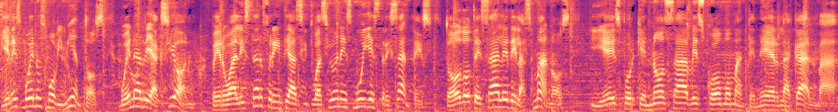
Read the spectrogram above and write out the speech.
Tienes buenos movimientos, buena reacción, pero al estar frente a situaciones muy estresantes, todo te sale de las manos y es porque no sabes cómo mantener la calma.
